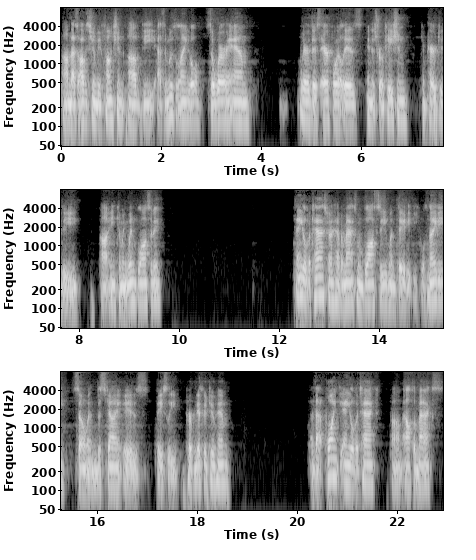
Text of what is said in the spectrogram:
Um, that's obviously going to be a function of the azimuthal angle. So where I am, where this airfoil is in its rotation compared to the uh, incoming wind velocity. Angle of attack is going to have a maximum velocity when theta equals 90. So when this guy is basically perpendicular to him, at that point, the angle of attack, um, alpha max,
